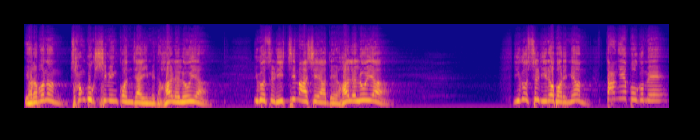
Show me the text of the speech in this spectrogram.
여러분은 천국 시민권자입니다. 할렐루야. 이것을 잊지 마셔야 돼요. 할렐루야. 이것을 잃어버리면 땅의 복음에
